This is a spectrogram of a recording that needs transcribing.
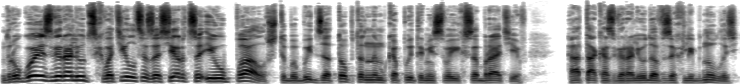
Другой зверолюд схватился за сердце и упал, чтобы быть затоптанным копытами своих собратьев. Атака зверолюдов захлебнулась.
